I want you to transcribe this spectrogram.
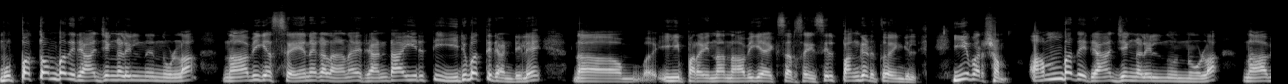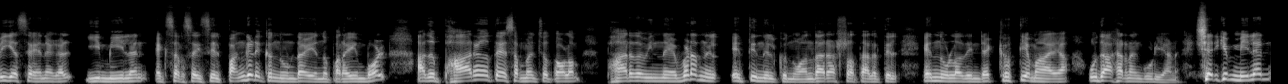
മുപ്പത്തൊമ്പത് രാജ്യങ്ങളിൽ നിന്നുള്ള നാവിക സേനകളാണ് രണ്ടായിരത്തി ഇരുപത്തിരണ്ടിലെ ഈ പറയുന്ന നാവിക എക്സർസൈസിൽ പങ്കെടുത്തതെങ്കിൽ. ഈ വർഷം അമ്പത് രാജ്യങ്ങളിൽ നിന്നുള്ള നാവികസേനകൾ ഈ മീലൻ എക്സർസൈസിൽ പങ്കെടുക്കുന്നുണ്ട് എന്ന് പറയുമ്പോൾ അത് ഭാരതത്തെ സംബന്ധിച്ചിടത്തോളം ഭാരതം ഇന്ന് എവിടെ എത്തി നിൽക്കുന്നു അന്താരാഷ്ട്ര തലത്തിൽ എന്നുള്ളതിന്റെ കൃത്യമായ ഉദാഹരണം കൂടിയാണ്. ശരിക്കും മിലൻ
